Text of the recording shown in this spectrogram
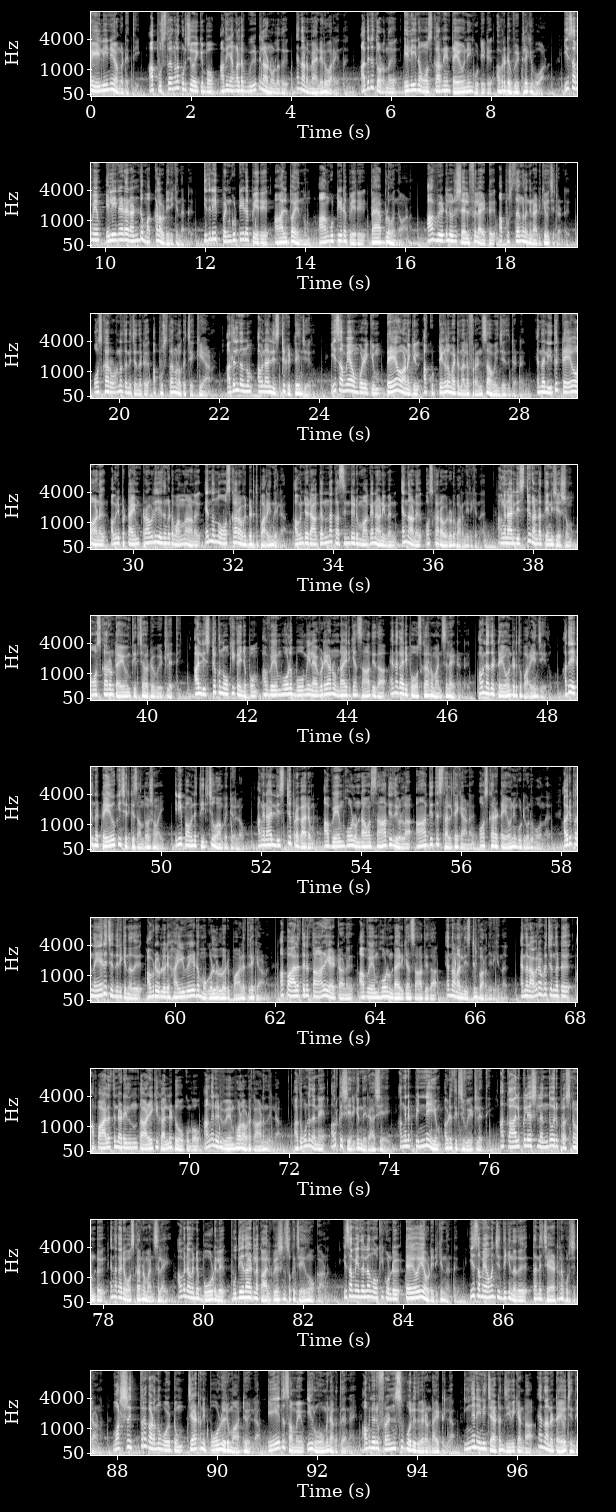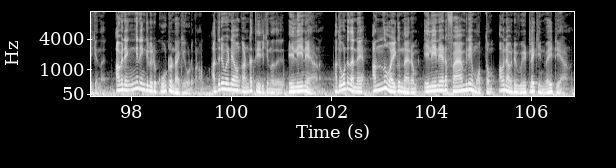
എലീനയും അങ്ങോട്ട് എത്തി. ആ പുസ്തകങ്ങളെ കുറിച്ച് ചോദിക്കുമ്പോൾ അത് ഞങ്ങളുടെ വീട്ടിലാണുള്ളത് എന്നാണ് മാനുവൽ പറയുന്നത്. അതിനെ തുടർന്ന് എലീന ഓസ്കാറിനെയും ടയോനെയും കൂട്ടിയിട്ട് അവരുടെ വീട്ടിലേക്ക് പോവാണ്. ഈ സമയം എലീനയുടെ രണ്ട് മക്കൾ അവിടെ ഇരിക്കുന്നുണ്ട്. ഇതിൽ ഈ പെൺകുട്ടിയുടെ പേര് ആൽബ എന്നും ആൺകുട്ടിയുടെ പേര് പാബ്ലോ എന്നുമാണ്. ആ വീട്ടിൽ ഒരു ഷെൽഫിലായിട്ട് ആ പുസ്തകങ്ങൾ ഇങ്ങനെ അടുക്കി വെച്ചിട്ടുണ്ട്. ഓസ്കാർ ഉടനെ തന്നെ ചെന്നിട്ട് ആ പുസ്തകങ്ങളൊക്കെ ചെക്ക് ചെയ്യാണ്. അതിൽ നിന്നും അവൻ ആ ലിസ്റ്റ് കിട്ടുകയും ചെയ്തു. ഈ സമയമാകുമ്പോഴേക്കും ടേയോ ആണെങ്കിൽ ആ കുട്ടികളുമായിട്ട് നല്ല ഫ്രണ്ട്സ് ആവുകയും ചെയ്തിട്ടുണ്ട്. എന്നാൽ ഇത് ടേയോ ആണ്. അവരിപ്പോൾ ടൈം ട്രാവൽ ചെയ്തിങ്ങോട്ട് വന്നതാണ് എന്നൊന്നും ഓസ്കാർ അവരുടെ അടുത്ത് പറയുന്നില്ല. അവന്റെ ഒരു അകന്ന കസിന്റെ ഒരു മകനാണ് ഇവൻ എന്നാണ് ഓസ്കാർ അവരോട് പറഞ്ഞിരിക്കുന്നത്. അങ്ങനെ ആ ലിസ്റ്റ് കണ്ടെത്തിയതിനു ശേഷം ഓസ്കാറും ടേയോയും തിരിച്ച് അവരുടെ വീട്ടിലെത്തി. ആ ലിസ്റ്റൊക്കെ നോക്കിക്കഴിഞ്ഞപ്പോൾ ആ വേം ഹോൾ ഭൂമിയിൽ എവിടെയാണ് ഉണ്ടായിരിക്കാൻ സാധ്യത എന്ന കാര്യം ഇപ്പോൾ ഓസ്കാറിന് മനസ്സിലായിട്ടുണ്ട്. അവൻ അത് ടേയോന്റെ അടുത്ത് പറയുകയും ചെയ്തു. അത് കേൾക്കുന്ന ടേയോയ്ക്കും ശരിക്കും സന്തോഷമായി. ഇനിയിപ്പോൾ അവന് തിരിച്ചു പോകാൻ പറ്റുമല്ലോ? അങ്ങനെ ആ ലിസ്റ്റ് പ്രകാരം ആ വേം ഹോൾ ഉണ്ടാവാൻ സാധ്യതയുള്ള ആദ്യത്തെ സ്ഥലത്തേക്കാണ് ഓസ്കാർ കൂടി കൂട്ടിക്കൊണ്ട് പോകുന്നത്. അവരിപ്പോൾ നേരെ ചെന്നിരിക്കുന്നത് അവിടെയുള്ള ഒരു ഹൈവേയുടെ മുകളിലുള്ള ഒരു പാലത്തിലേക്കാണ്. ആ പാലത്തിന് താഴെയായിട്ടാണ് ആ വേം ഹോൾ ഉണ്ടായിരിക്കാൻ സാധ്യത എന്നാണ് ആ ലിസ്റ്റിൽ പറഞ്ഞിരിക്കുന്നത്. എന്നാൽ അവരവിടെ ചെന്നിട്ട് ആ പാലത്തിന്റെ അടിയിൽ നിന്ന് താഴേക്ക് കല്ലിട്ട് നോക്കുമ്പോൾ അങ്ങനെ ഒരു വേംഹോൾ അവിടെ കാണുന്നില്ല. അതുകൊണ്ട് തന്നെ അവർക്ക് ശരിക്കും നിരാശയായി. അങ്ങനെ പിന്നെയും അവർ തിരിച്ച് വീട്ടിലെത്തി. ആ കാൽക്കുലേഷനിൽ എന്തോ ഒരു പ്രശ്നമുണ്ട് എന്ന കാര്യം ഓസ്കാറിന് മനസ്സിലായി. അവൻ അവന്റെ ബോർഡിൽ പുതിയതായിട്ടുള്ള കാൽക്കുലേഷൻസ് ഒക്കെ ചെയ്തു നോക്കുകയാണ്. ഈ സമയം ഇതെല്ലാം നോക്കിക്കൊണ്ട് ടെയോയി അവിടെ ഇരിക്കുന്നുണ്ട്. ഈ സമയം അവൻ ചിന്തിക്കുന്നത് തന്റെ ചേട്ടനെ കുറിച്ചിട്ടാണ്. വർഷം ഇത്ര കടന്നു പോയിട്ടും ചേട്ടൻ ഇപ്പോഴും ഒരു മാറ്റമില്ല ഏത് സമയം ഈ റൂമിനകത്ത് തന്നെ. അവനൊരു ഫ്രണ്ട്സ് പോലും ഇതുവരെ ഉണ്ടായിട്ടില്ല. ഇങ്ങനെ ഇനി ചേട്ടൻ ജീവിക്കണ്ട എന്നാണ് ടയോ ചിന്തിക്കുന്നത്. അവൻ എങ്ങനെയെങ്കിലും ഒരു കൂട്ടുണ്ടാക്കി കൊടുക്കണം. അതിനുവേണ്ടി അവൻ കണ്ടെത്തിയിരിക്കുന്നത് എലീനയാണ്. അതുകൊണ്ട് തന്നെ അന്ന് വൈകുന്നേരം എലീനയുടെ ഫാമിലി മൊത്തം അവൻ അവന്റെ വീട്ടിലേക്ക് ഇൻവൈറ്റ് ചെയ്യാണ്.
